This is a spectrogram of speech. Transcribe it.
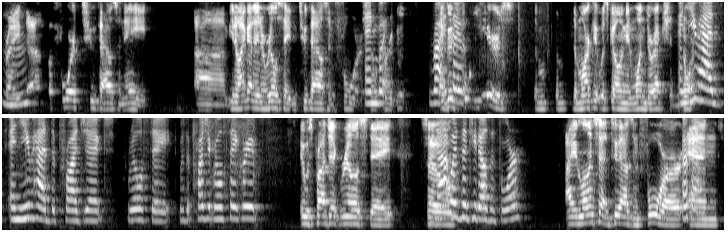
right? Mm-hmm. Uh, before 2008, um, you know, I got into real estate in 2004. So and for a good, right, a good so, four years, the, the, the, market was going in one direction. And north. you had and you had the project real estate. Was it Project Real Estate Group? It was Project Real Estate. So that was in 2004. I launched that in 2004, okay. and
